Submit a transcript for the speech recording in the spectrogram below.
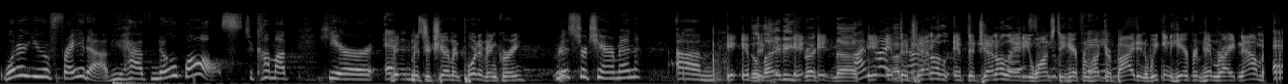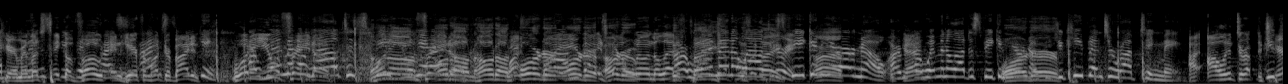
What are you afraid of? You have no balls to come up here and. Mr. Chairman, point of inquiry. Mr. Chairman, um, If The the, ladies if- recognize- I'm if, not- if the I'm gentle if the gentle lady wants to hear from Hunter Biden, we can hear from him right now, Mr. And Chairman. Let's take a vote and hear from Hunter I'm Biden. speaking. What are, Are you women afraid allowed of? to speak What in here? Hold on, hold on. Why- Order, why are order, order. to let Are Ms. women Bates, allowed to speak in All here or no? Are, Okay. are women allowed to speak in here or no? Order. Because you keep interrupting me. I, I'll interrupt the You keep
